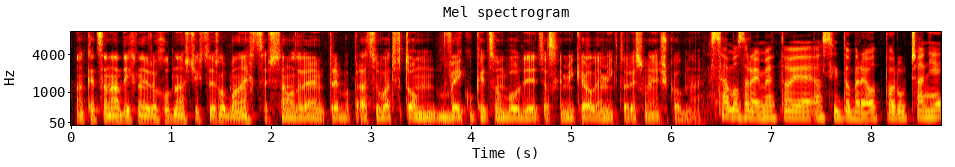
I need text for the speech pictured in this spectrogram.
a keď sa nadýchneš, ochutnáš, či chceš, lebo nechceš. Samozrejme, treba pracovať v tom veku, keď som bol dieťa s chemikáliami, ktoré sú neškodné. Samozrejme, to je asi dobré odporúčanie.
